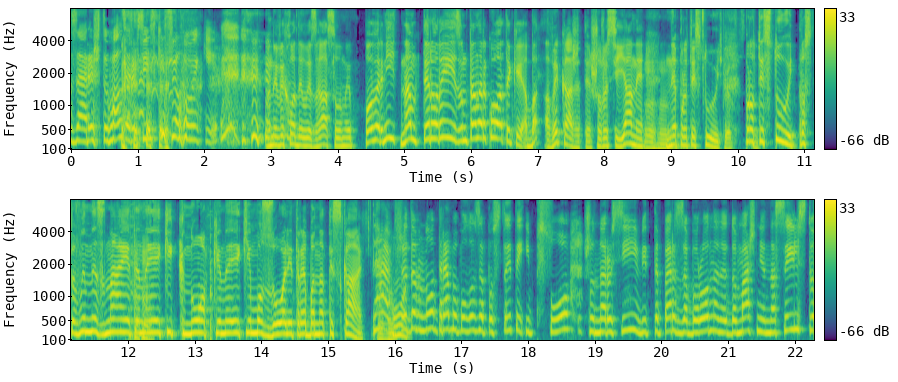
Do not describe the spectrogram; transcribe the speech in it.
заарештували російські силовики. Вони виходили з гаслами Поверніть нам тероризм та наркотики. А, ви кажете, що росіяни Мгм. не. Протестують. Протестують, просто ви не знаєте, на які кнопки, на які мозолі треба натискати. Так, Мгм. вже давно треба було запустити і ПСО, що на Росії відтепер заборонене домашнє насильство,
